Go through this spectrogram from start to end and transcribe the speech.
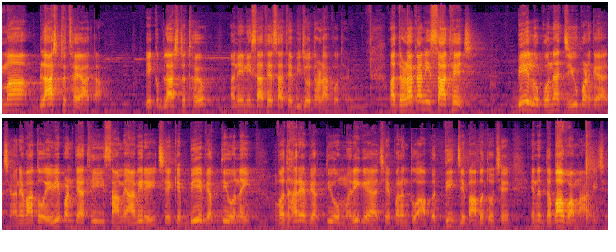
એમાં બ્લાસ્ટ થયા હતા. એક બ્લાસ્ટ થયો અને એની સાથે સાથે બીજો ધડાકો થયો. આ ધડાકાની સાથે જ બે લોકોના જીવ પણ ગયા છે અને વાતો એવી પણ ત્યાંથી સામે આવી રહી છે કે બે વ્યક્તિઓ નહીં, વધારે વ્યક્તિઓ મરી ગયા છે, પરંતુ આ બધી જ જે બાબતો છે એને દબાવવામાં આવી છે.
